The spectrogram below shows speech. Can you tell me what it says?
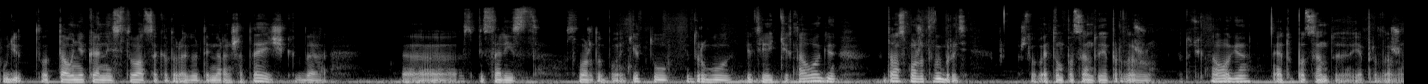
будет вот та уникальная ситуация, которая говорит Амиран Шатаевич, когда э, специалист сможет выполнить и ту, и другую, и третью технологию, тогда он сможет выбрать, что этому пациенту я предложу технологию, эту пациенту я предложу.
